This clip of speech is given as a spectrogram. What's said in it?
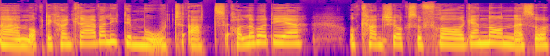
Um, och det kan kräva lite mod att kolla på det och kanske också fråga någon. Alltså,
